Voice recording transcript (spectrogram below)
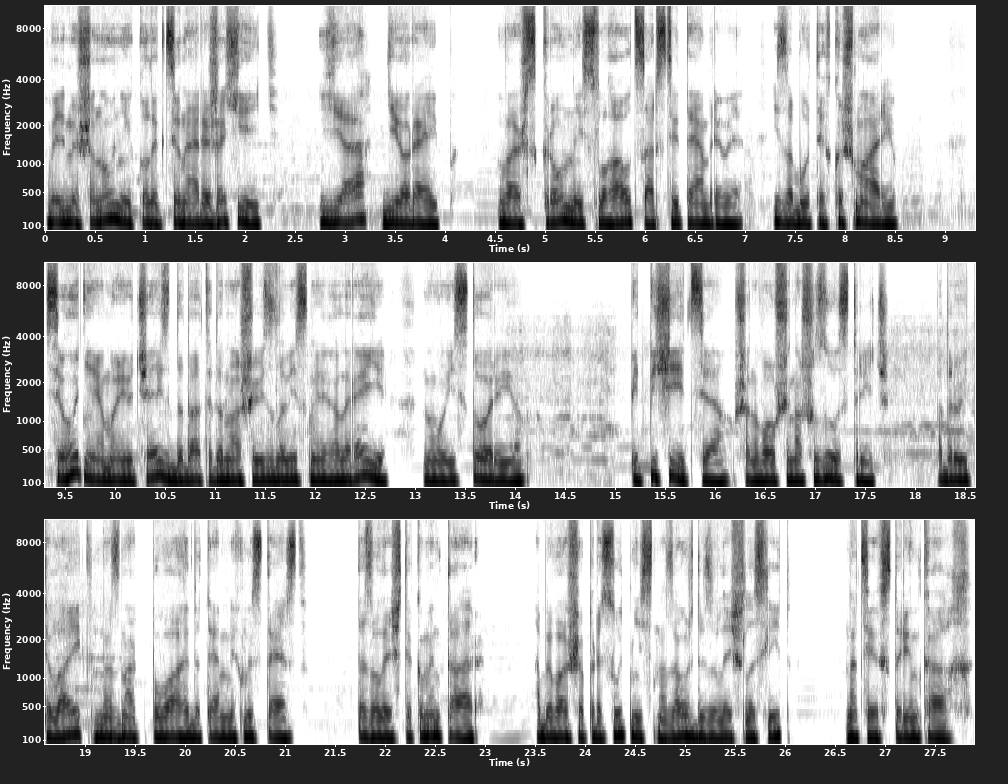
вельми шановні колекціонери жахіть. Я Діорейп, ваш скромний слуга у царстві темряви і забутих кошмарів. Сьогодні я маю честь додати до нашої зловісної галереї нову історію. Підпишіться, вшанувавши нашу зустріч, подаруйте лайк на знак поваги до темних мистецтв та залиште коментар, аби ваша присутність назавжди залишила слід на цих сторінках.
